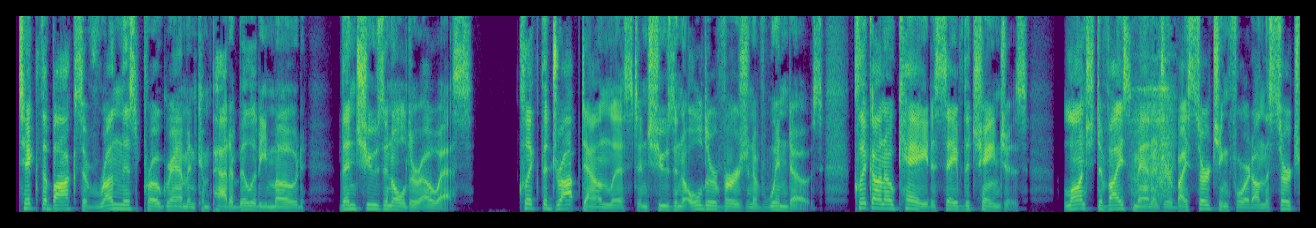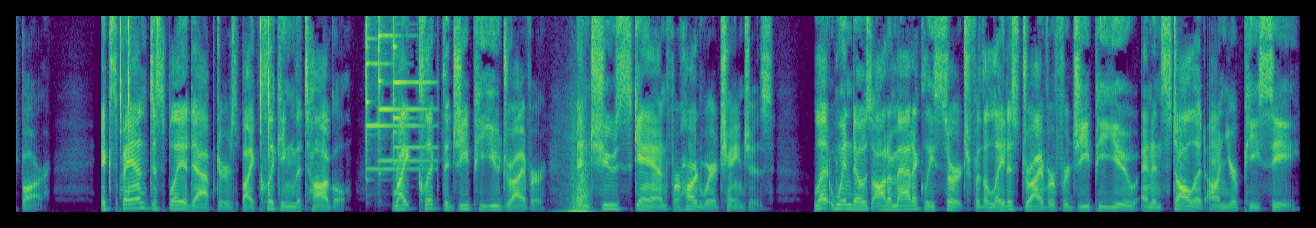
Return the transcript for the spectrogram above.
tick the box of Run this program in compatibility mode, then choose an older OS. Click the drop-down list and choose an older version of Windows. Click on OK to save the changes. Launch Device Manager by searching for it on the search bar. Expand display adapters by clicking the toggle. Right-click the GPU driver and choose Scan for hardware changes. Let Windows automatically search for the latest driver for GPU and install it on your PC.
